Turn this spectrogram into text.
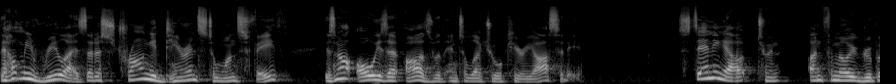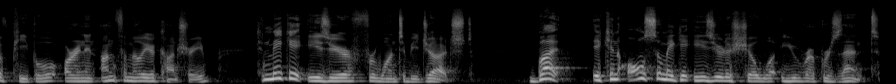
They helped me realize that a strong adherence to one's faith is not always at odds with intellectual curiosity. Standing out to an unfamiliar group of people or in an unfamiliar country can make it easier for one to be judged. But it can also make it easier to show what you represent,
